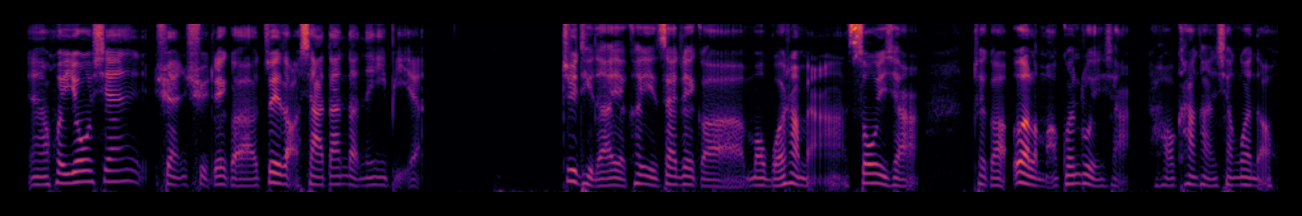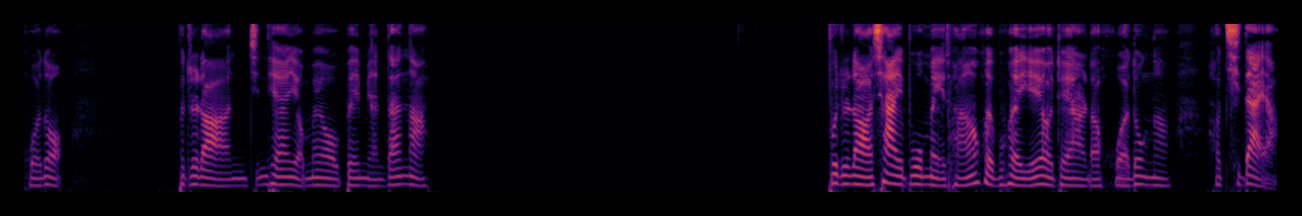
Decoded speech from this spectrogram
嗯，会优先选取这个最早下单的那一笔。具体的也可以在这个某博上面啊搜一下这个饿了么，关注一下，然后看看相关的活动。不知道你今天有没有被免单呢？不知道下一步美团会不会也有这样的活动呢？好期待呀！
